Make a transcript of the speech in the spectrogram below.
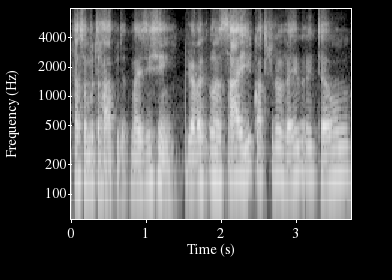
tá só muito rápido. Mas enfim, já vai lançar aí 4 de novembro, então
